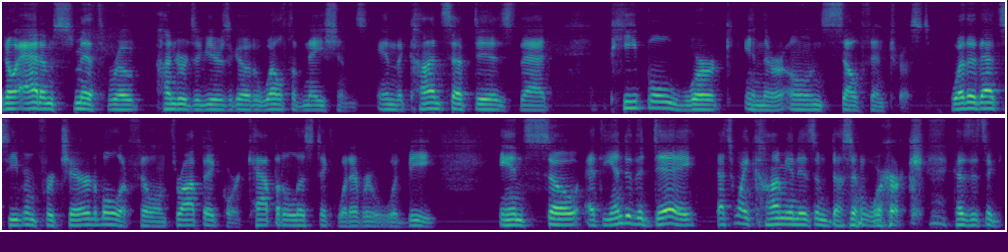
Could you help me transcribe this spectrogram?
you know, Adam Smith wrote hundreds of years ago, The Wealth of Nations. And the concept is that people work in their own self interest, whether that's even for charitable or philanthropic or capitalistic, whatever it would be. And so at the end of the day, that's why communism doesn't work because it's a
